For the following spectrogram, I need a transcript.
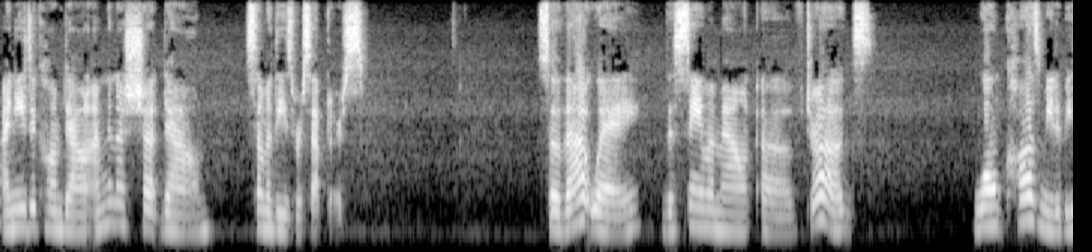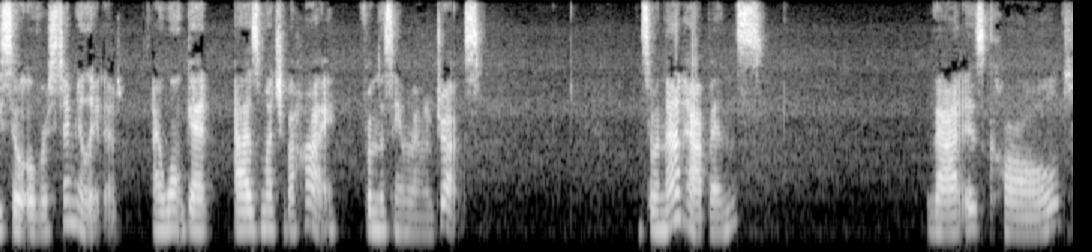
I need to calm down. I'm going to shut down some of these receptors. So that way, the same amount of drugs won't cause me to be so overstimulated. I won't get as much of a high from the same amount of drugs. So when that happens, that is called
